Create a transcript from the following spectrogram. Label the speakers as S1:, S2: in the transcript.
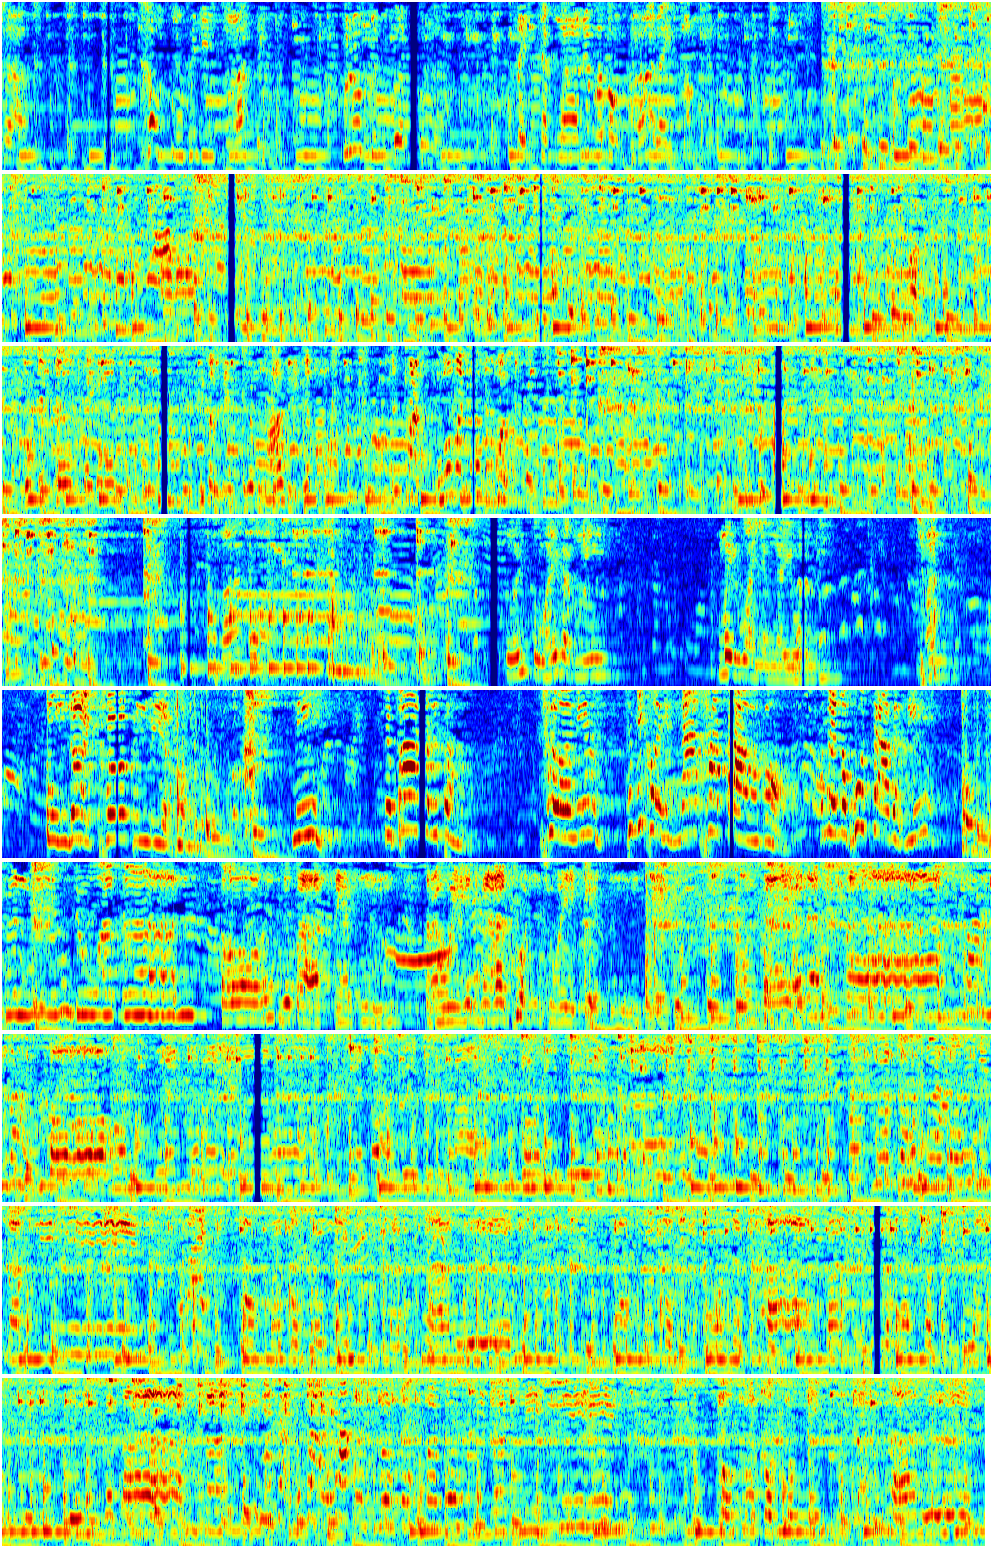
S1: ครามเข้าสู่แผ่นดินผาสิงรู้สึกเบื่อเบื่อเสร็จจากงานแล้วก็ต้องหาอะไรทำกันไม่ว่าผมจะเจอใครก็แล้วแต่ที่มันเป็นคนผาสิงกันก่อนจะตัดหัวมัน สวยๆแบบนี้ ไม่ว่ายังไงวันนี้ ฉันต้องได้เธอเป็นเมีย
S2: นี่ จะบ้าหรือเปล่า เธอเนี่ย ฉันไม่เคยเห็นหน้าค่าตามาก่อนทำไมมาพูดจาแบบนี้
S1: ฉันดูอาการตอนเธอบาดเจ็บ ตระเวนหาคนช่วยเก็บเก็บเอาใจรักษา
S2: บ้าหรือเปล่า
S1: ตอน กมาตกตรงนี้ที่ตัดขาด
